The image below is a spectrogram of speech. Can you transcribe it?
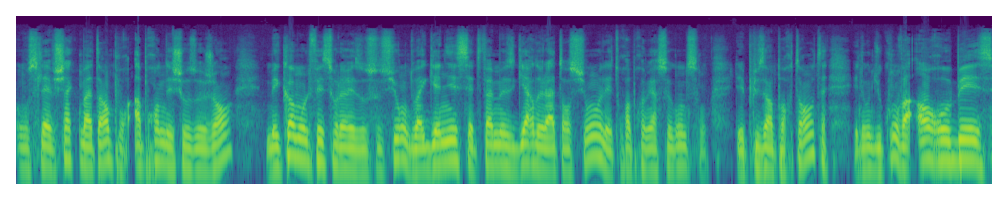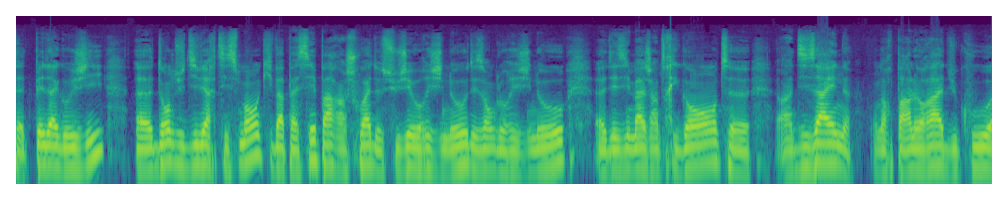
on se lève chaque matin pour apprendre des choses aux gens, mais comme on le fait sur les réseaux sociaux, on doit gagner cette fameuse guerre de l'attention. Les trois premières secondes sont les plus importantes. Et donc, du coup, on va enrober cette pédagogie euh, dans du divertissement qui va passer par un choix de sujets originaux, des angles originaux, euh, des images intrigantes, euh, un design, on en reparlera, du coup,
